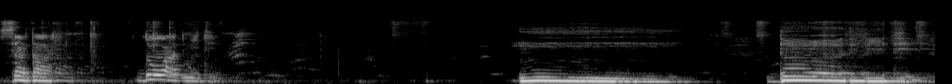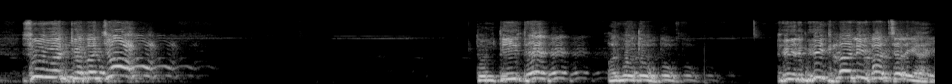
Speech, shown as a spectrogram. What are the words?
सरदार दो आदमी थे। हम्म, दो सुअर के बच्चों तुम तीन थे और वो दो। फिर भी खाली हाथ चले आए।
